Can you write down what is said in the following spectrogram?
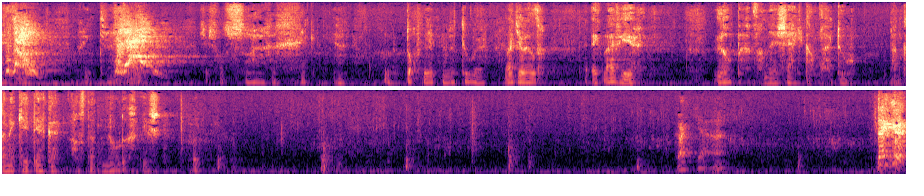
Verdwijn. Geen twijfel. Verdwijn. Ze is volslagen gek. Ja, moet toch net naar de toer. Wat je wilt. Ik blijf hier. Loop van de zijkant naartoe. Dan kan ik je dekken als dat nodig is. Katja? Dekken!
